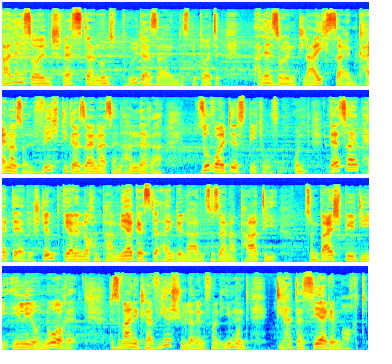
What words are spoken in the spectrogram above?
Alle sollen Schwestern und Brüder sein. Das bedeutet, alle sollen gleich sein. Keiner soll wichtiger sein als ein anderer. So wollte es Beethoven. Und deshalb hätte er bestimmt gerne noch ein paar mehr Gäste eingeladen zu seiner Party. Zum Beispiel die Eleonore. Das war eine Klavierschülerin von ihm und die hat das sehr gemocht.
